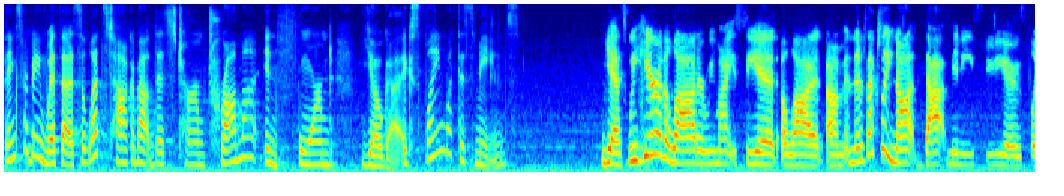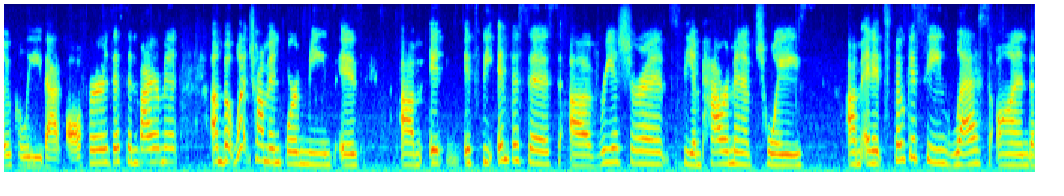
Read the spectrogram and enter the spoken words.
Thanks for being with us. So let's talk about this term trauma informed yoga. Explain what this means. Yes, we hear it a lot, or we might see it a lot. Um, and there's actually not that many studios locally that offer this environment. Um, but what trauma informed means is um, it it's the emphasis of reassurance, the empowerment of choice, um, and it's focusing less on the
